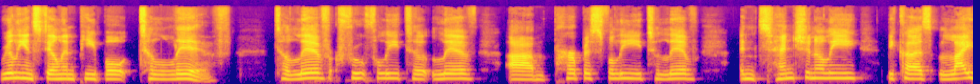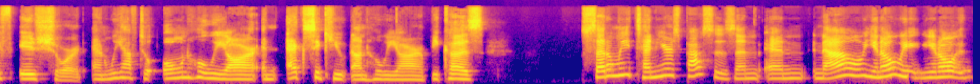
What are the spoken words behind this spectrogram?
really instill in people to live, to live fruitfully, to live um, purposefully, to live intentionally, because life is short and we have to own who we are and execute on who we are because suddenly 10 years passes and and now you know we you know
